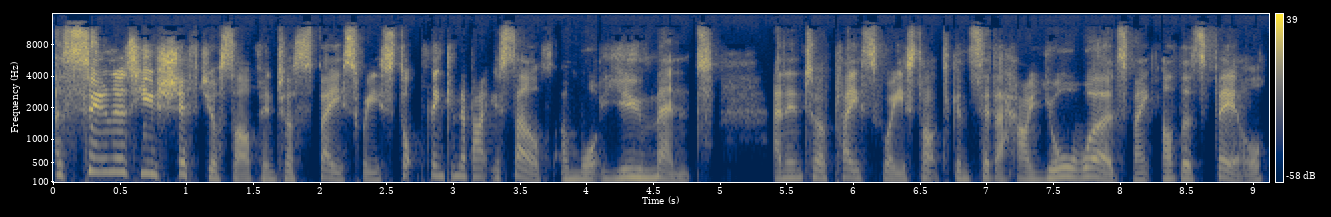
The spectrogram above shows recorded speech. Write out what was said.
as soon as you shift yourself into a space where you stop thinking about yourself and what you meant, and into a place where you start to consider how your words make others feel,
